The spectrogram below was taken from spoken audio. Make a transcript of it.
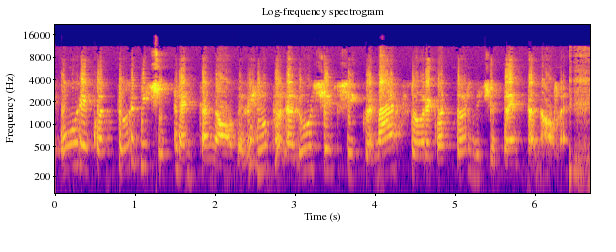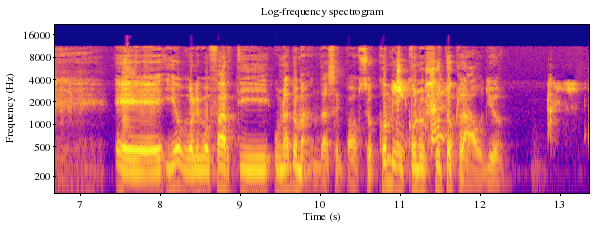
marzo ore 14.39. E io volevo farti una domanda, se posso. Come sì, hai conosciuto certo. Claudio?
